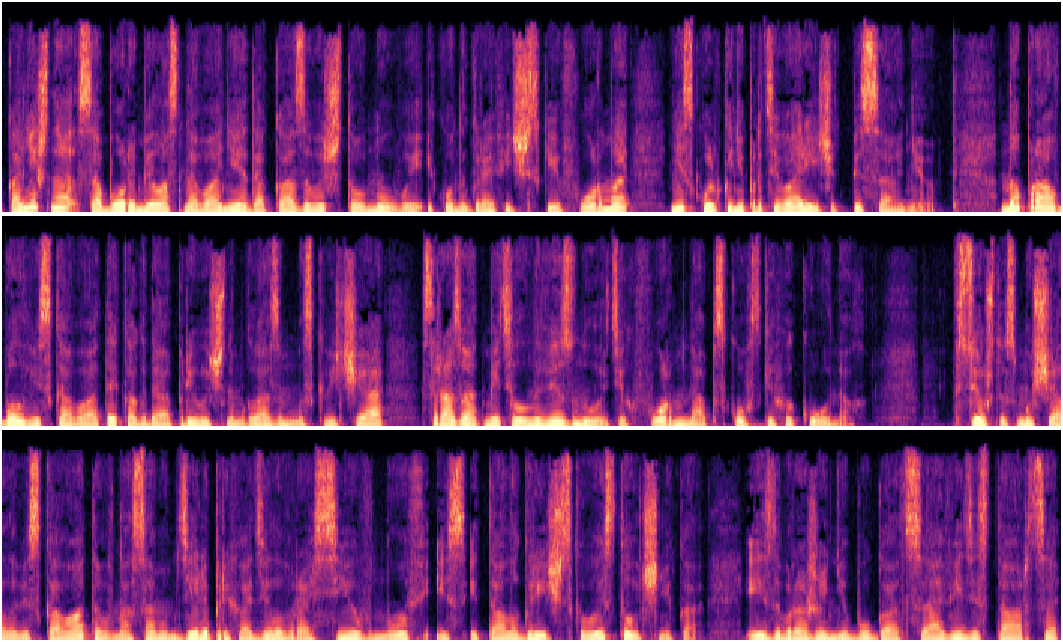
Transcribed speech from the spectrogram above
Конечно, собор имел основание доказывать, что новые иконографические формы нисколько не противоречат Писанию. Но прав был Висковатый, когда привычным глазом москвича сразу отметил новизну этих форм на псковских иконах. Все, что смущало Висковатого, на самом деле приходило в Россию вновь из итало-греческого источника, и изображение Бога Отца в виде старца,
